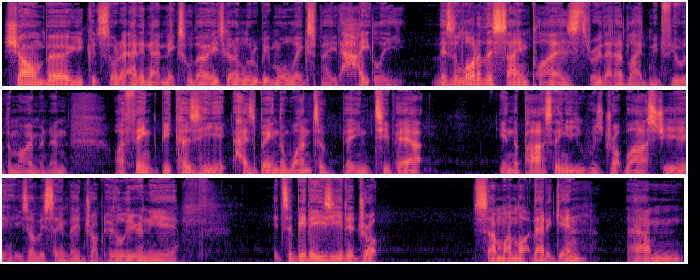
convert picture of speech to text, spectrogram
Schoenberg. You could sort of add in that mix, although he's got a little bit more leg speed. Haitley. There's a lot of the same players through that Adelaide midfield at the moment, and I think because he has been the one to been tip out in the past. I think he was dropped last year. He's obviously been dropped earlier in the year. It's a bit easier to drop someone like that again. Um,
